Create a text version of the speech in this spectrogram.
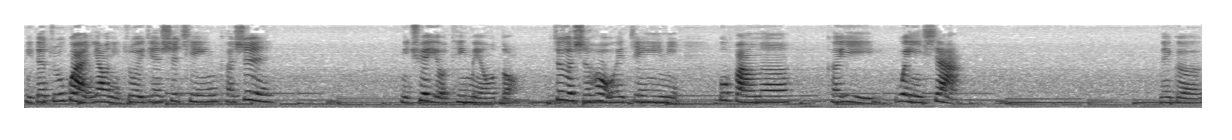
你的主管要你做一件事情，可是你却有听没有懂，这个时候我会建议你，不妨呢可以问一下。那个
